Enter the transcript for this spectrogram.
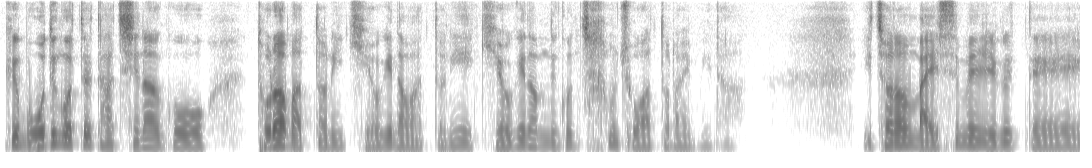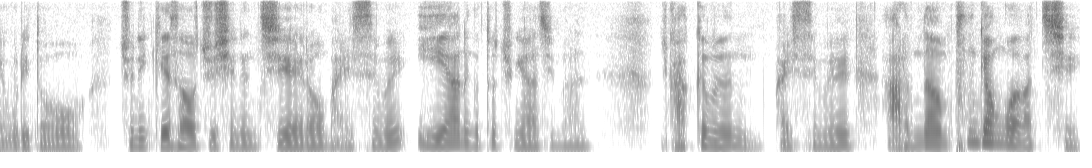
그 모든 것들 다 지나고 돌아봤더니 기억이 남았더니 기억에 남는 건 참 좋았더라입니다. 이처럼 말씀을 읽을 때 우리도 주님께서 주시는 지혜로 말씀을 이해하는 것도 중요하지만 가끔은 말씀을 아름다운 풍경과 같이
